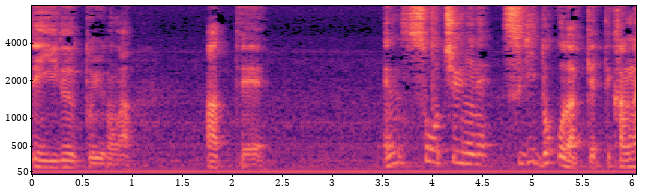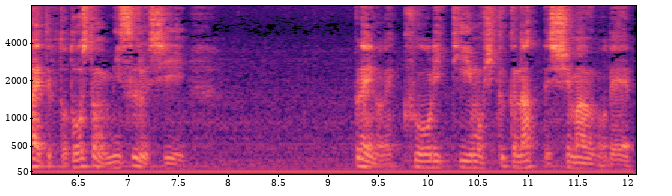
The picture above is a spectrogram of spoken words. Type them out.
ているというのがあって、演奏中にね、次どこだっけって考えてるとどうしてもミスるし、プレイのね、クオリティも低くなってしまうので、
